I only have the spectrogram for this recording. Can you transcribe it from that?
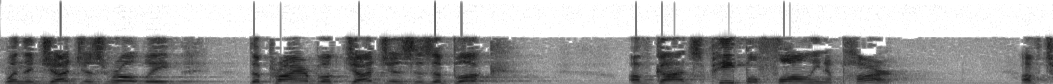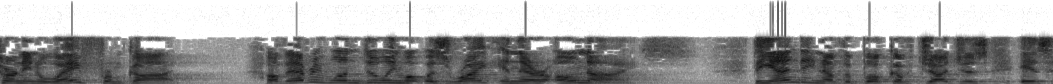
when the judges ruled, we the prior book, Judges, is a book of God's people falling apart, of turning away from God, of everyone doing what was right in their own eyes. The ending of the book of Judges is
